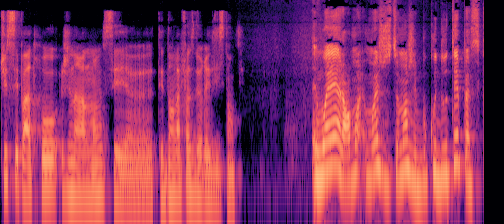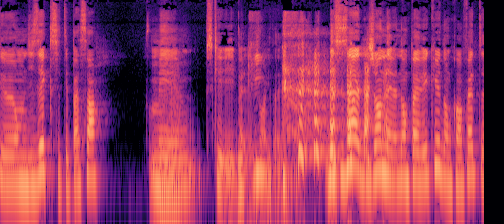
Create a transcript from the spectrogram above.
tu sais pas trop, généralement, c'est tu es dans la phase de résistance. Ouais, alors moi, moi justement, j'ai beaucoup douté parce qu'on me disait que c'était pas ça. Mais mhm. parce que bah, les gens, ils mais c'est ça, les gens n'ont pas vécu, donc en fait,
